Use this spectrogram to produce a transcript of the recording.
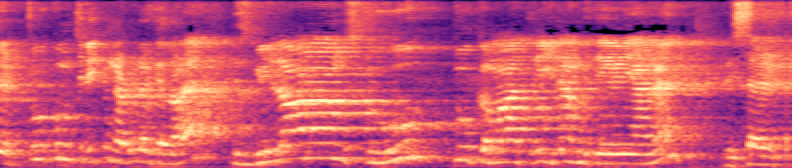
வந்து 2 க்கும் 3 க்கும் நடுவுல இருக்கிறதுனால this belongs to 2 3 இது நமக்கு தேவையான ரிசல்ட்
